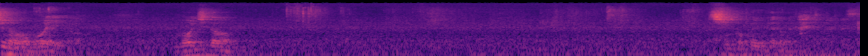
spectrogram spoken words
主の思いをもう一度深刻に受け止めたいと思います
